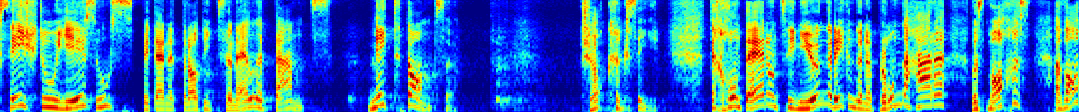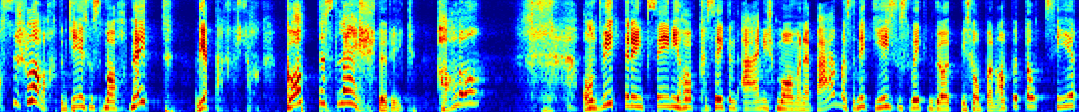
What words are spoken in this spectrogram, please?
siehst du Jesus bei diesen traditionellen Tänzen mittanzen. Schocker. Dann kommt er und seine Jünger irgendeinen Brunnen her. Was machen sie? Eine Wasserschlacht. Und Jesus macht mit. Und ich dachte, das ist doch Gotteslästerung. Hallo? Und weiterhin sehe ich, hocken sie irgendeinen mal an einem Baum. Also nicht Jesus, der irgendwie etwas oben doziert,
